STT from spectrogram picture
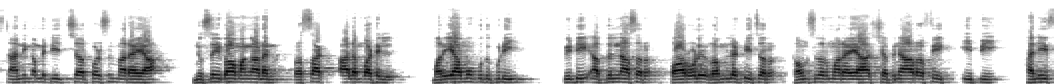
standing committee ചെയർപേഴ്സൺമാരായ നുസൈബ മങ്ങാടൻ റസാഖ് ആലമ്പാട്ടിൽ Mariyamu Puthukkudi P T Abdul Nasar Paroli Ramla teacher കൗൺസിലർമാരായ ഷബിന റഫീഖ് ഇ പി ഹനീഫ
